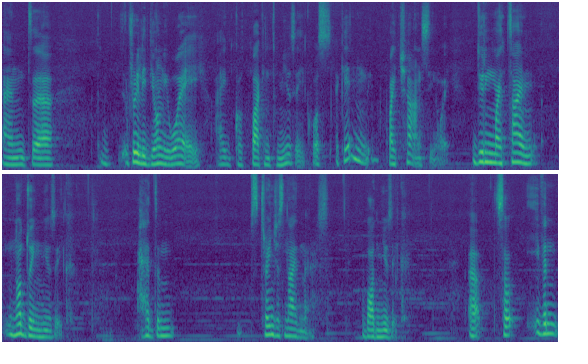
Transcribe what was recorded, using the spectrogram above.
and uh, really the only way I got back into music was again by chance in a way. During my time not doing music, I had the strangest nightmares about music. Uh, so even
